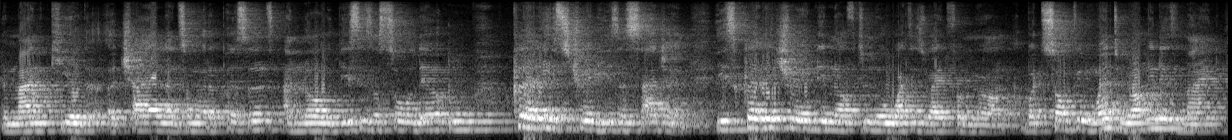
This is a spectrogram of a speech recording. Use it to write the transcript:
the man killed a child and some other persons. And now this is a soldier who clearly is trained. He's a sergeant. He's clearly trained enough to know what is right from wrong. But something went wrong in his mind,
